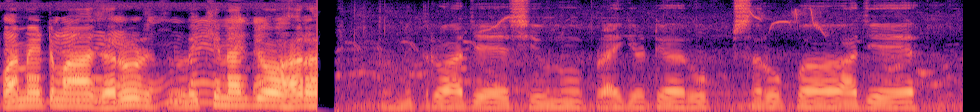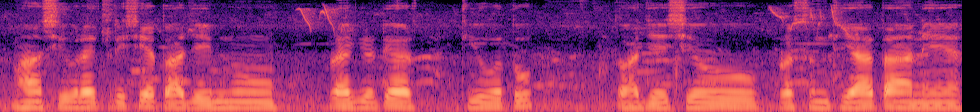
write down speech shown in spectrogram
કોમેન્ટમાં જરૂર લખી નાખજો. હર તો મિત્રો આજે શિવનું પ્રાગટ્ય રૂપ સ્વરૂપ આજે મહાશિવરાત્રિ છે. તો આજે એમનું પ્રાગટ્ય થયું હતું. તો આજે શિવ પ્રસન્ન થયા હતા અને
